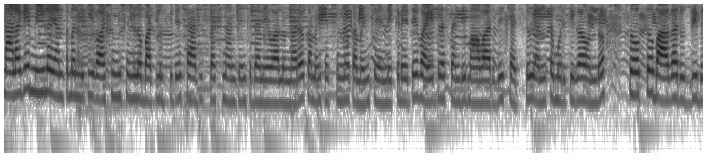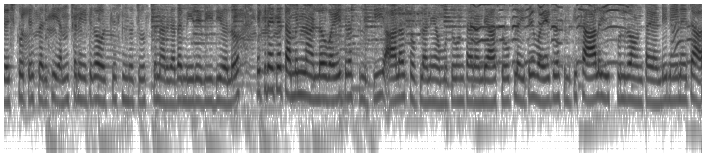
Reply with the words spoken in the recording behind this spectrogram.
నా అలాగే మీలో ఎంతమందికి వాషింగ్ మిషన్లో బట్టలు ఉతికితే సాటిస్ఫాక్షన్ అనిపించదు అనే వాళ్ళు ఉన్నారో కమెంట్ సెక్షన్లో కమెంట్ చేయండి. ఇక్కడైతే వైట్ డ్రెస్ అండి మా వారిది షర్టు. ఎంత మురికిగా ఉందో సోప్తో బాగా రుద్ది బ్రష్ కొట్టేసరికి ఎంత నీట్గా వచ్చేసిందో చూస్తున్నారు కదా మీరే వీడియోలో. ఇక్కడైతే తమిళనాడులో వైట్ డ్రెస్సులకి ఆలా సోపులు అని అమ్ముతూ ఉంటారండి. ఆ సోపులు అయితే వైట్ డ్రెస్సులకి చాలా యూస్ఫుల్గా ఉంటాయండి. నేనైతే ఆ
